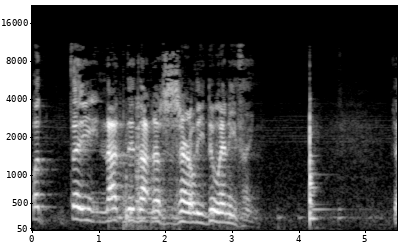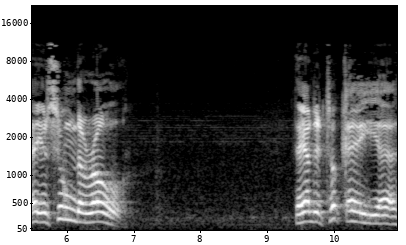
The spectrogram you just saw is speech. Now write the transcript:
but they not, did not necessarily do anything. They assumed the role. They undertook a uh,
